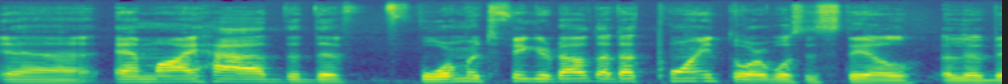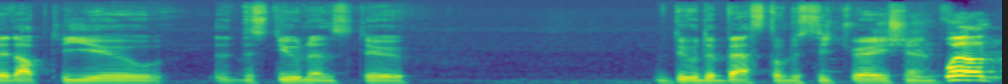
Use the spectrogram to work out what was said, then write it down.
uh, MI had the, the format figured out at that point, or was it still a little bit up to you, the students, to do the best of the situation? Well,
